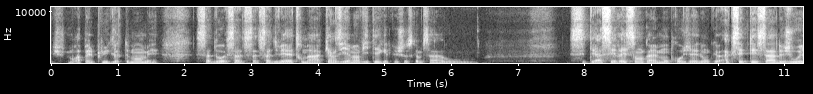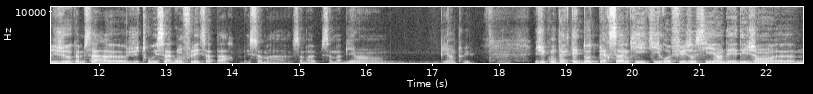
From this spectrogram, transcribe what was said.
je me rappelle plus exactement, mais ça, doit, ça, ça, ça devait être ma 15e invitée, quelque chose comme ça, ou c'était assez récent quand même mon projet. Donc euh, accepter ça, de jouer le jeu comme ça, euh, j'ai trouvé ça gonflé de sa part, et ça m'a, ça m'a, ça m'a bien, bien plu. J'ai contacté d'autres personnes qui, qui refusent aussi, hein, des, des gens euh,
